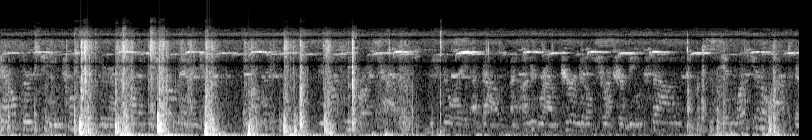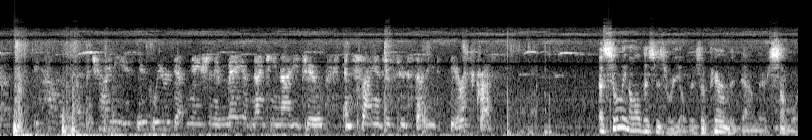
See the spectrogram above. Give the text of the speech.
Channel 13 20 years ago on a material manager covering the awesome broadcast, the story about an underground pyramidal structure being found in western Alaska because of the Chinese nuclear detonation in May of 1992 and scientists who studied the Earth's crust. Assuming all this is real, there's a pyramid down there somewhere.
